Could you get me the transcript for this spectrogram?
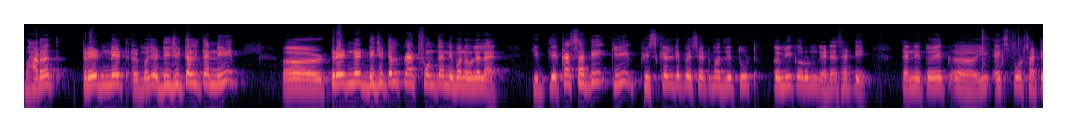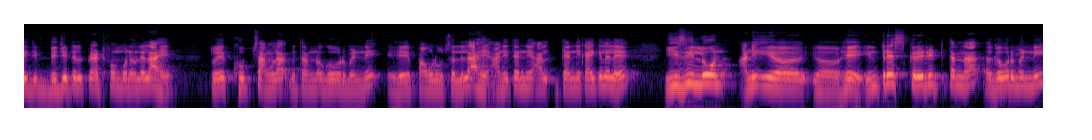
Bharat trade net म्हणजे डिजिटल त्यांनी ट्रेड नेट डिजिटल प्लॅटफॉर्म त्यांनी बनवलेला आहे. की ते कशासाठी की फिजिकल डेपिसिटमधली तूट कमी करून घेण्यासाठी त्यांनी तो एक एक्सपोर्टसाठी डिजिटल प्लॅटफॉर्म बनवलेला आहे. तो एक खूप चांगला मित्रांनो गव्हर्नमेंटने हे पाऊल उचललेलं आहे. आणि त्यांनी त्यांनी काय केलेलं आहे? इझी लोन आणि हे इंटरेस्ट क्रेडिट त्यांना गव्हर्नमेंटनी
